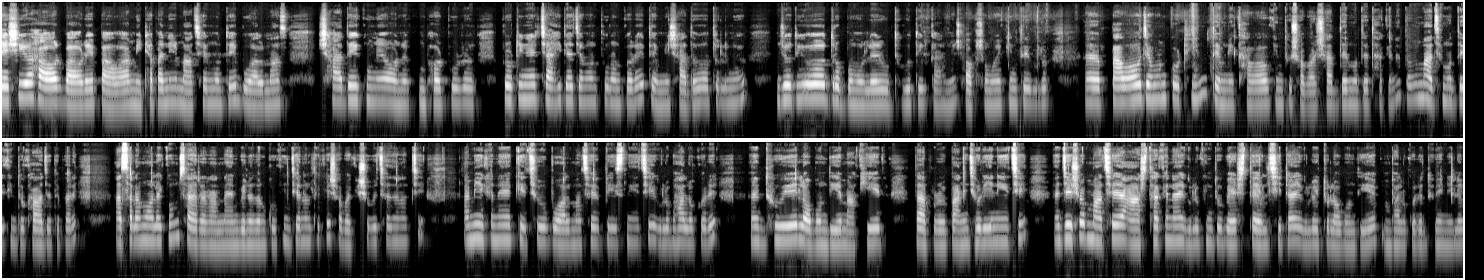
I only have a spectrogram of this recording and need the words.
দেশীয় হাওর বাওরে পাওয়া মিঠা পানির মাছের মধ্যে বোয়াল মাছ স্বাদে গুণে অনেক ভরপুর প্রোটিনের চাহিদা যেমন পূরণ করে, তেমনি স্বাদেও অতুলনীয়। যদিও দ্রব্যমূল্যের ঊর্ধ্বগতির কারণে সবসময় কিন্তু এগুলো পাওয়াও যেমন কঠিন, তেমনি খাওয়াও কিন্তু সবার সাধ্যের মধ্যে থাকে না। তবে মাঝে মধ্যে কিন্তু খাওয়া যেতে পারে। আসসালামু আলাইকুম, সায়রা রান্না অ্যান্ড বিনোদন কুকিং চ্যানেল থেকে সবাইকে শুভেচ্ছা জানাচ্ছি। আমি এখানে কিছু বোয়াল মাছের পিস নিয়েছি, এগুলো ভালো করে ধুয়ে, লবণ দিয়ে মাখিয়ে, তারপরে পানি ঝরিয়ে নিয়েছি। যেসব মাছে আঁশ থাকে না, এগুলো কিন্তু বেশ তেল ছিটা, এগুলো একটু লবণ দিয়ে ভালো করে ধুয়ে নিলে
